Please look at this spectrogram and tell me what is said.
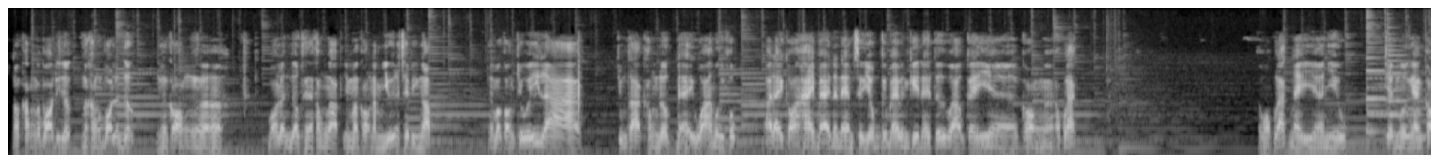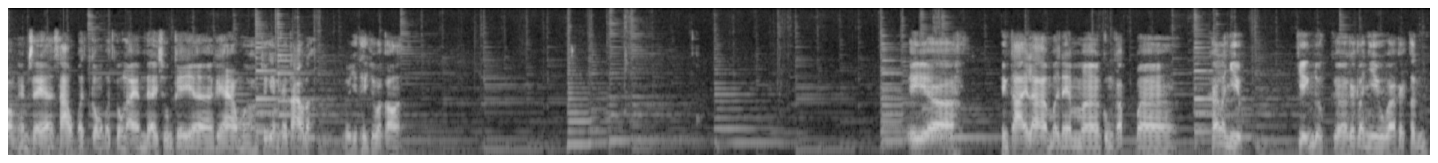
nó không có bò đi được nó không có bò lên được. Những con uh, bò lên được thì nó không ngập nhưng mà con nằm dưới nó sẽ bị ngập nên bà con chú ý là chúng ta không được để quá 10 phút ở đây có hai bể nên em sử dụng cái bể bên kia để tưới vào cái ờ, con ốc lát. Con ốc lát này ờ, nhiều. Trên 10.000 con em sẽ xả một ít còn một ít còn lại em để xuống cái ờ, cái ao mà hôm trước em cải tạo đó. Tôi giới thiệu cho bà con thì uh, hiện tại là bên em uh, cung cấp uh, khá là nhiều chuyển được uh, rất là nhiều qua các tỉnh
